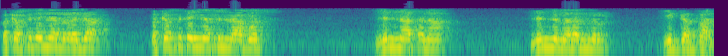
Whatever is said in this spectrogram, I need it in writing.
በከፍተኛ ደረጃ በከፍተኛ ፍላጎት ልናጠና ልንመረምር ይገባል።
